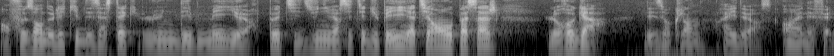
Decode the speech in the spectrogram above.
en faisant de l'équipe des Aztèques l'une des meilleures petites universités du pays, attirant au passage le regard des Oakland Raiders en NFL.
